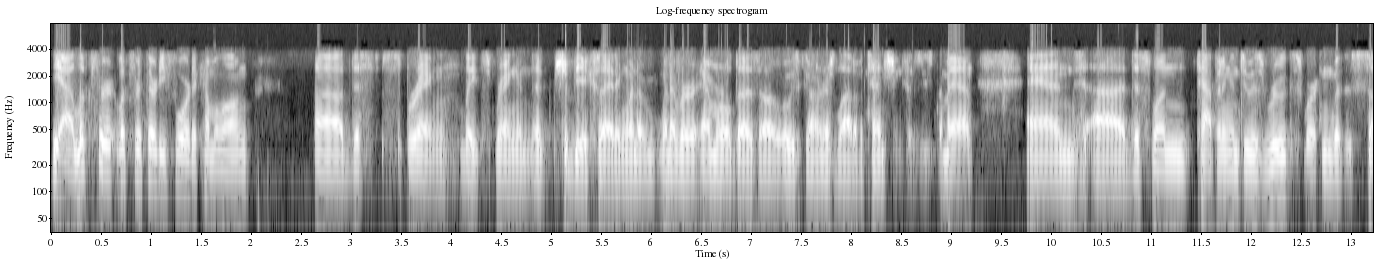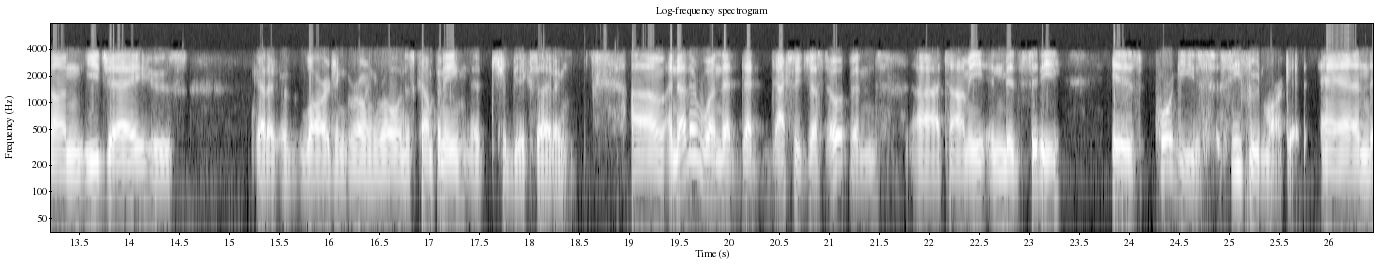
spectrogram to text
yeah, look for look for 34 to come along uh, this spring, late spring, and it should be exciting. Whenever, whenever Emeril does, always garners a lot of attention because he's the man. And uh, this one tapping into his roots, working with his son EJ, who's got a, a large and growing role in his company. It should be exciting. Uh, another one that, that actually just opened, uh, Tommy, in Mid City is Porgy's Seafood Market. And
